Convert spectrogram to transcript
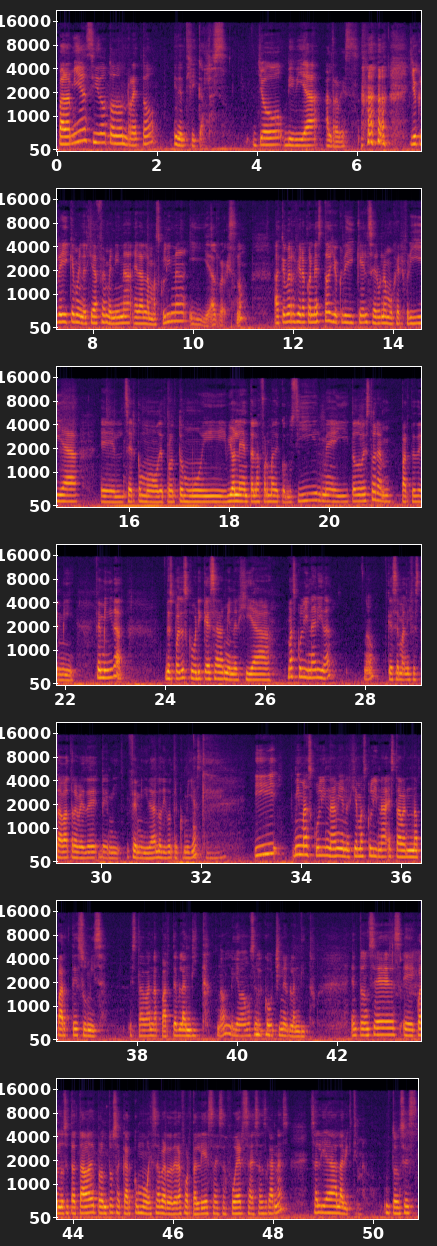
para mí ha sido todo un reto identificarlas. Yo vivía al revés. Yo creí que mi energía femenina era la masculina y al revés, ¿no? ¿A qué me refiero con esto? Yo creí que el ser una mujer fría, el ser como de pronto muy violenta en la forma de conducirme y todo esto era parte de mi feminidad. Después descubrí que esa era mi energía masculina herida, ¿no? Que se manifestaba a través de, mi feminidad, lo digo entre comillas. Y mi masculina, mi energía masculina estaba en una parte sumisa, estaba en la parte blandita, ¿no? Le llamamos en el coaching el blandito. Entonces, eh, cuando se trataba de pronto sacar como esa verdadera fortaleza, esa fuerza, esas ganas, salía la víctima. Entonces,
